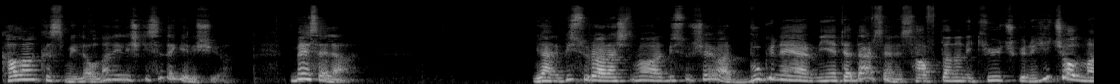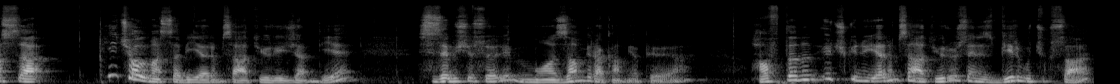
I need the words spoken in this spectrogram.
kalan kısmıyla olan ilişkisi de gelişiyor. Mesela yani bir sürü araştırma var, bir sürü şey var. Bugün eğer niyet ederseniz haftanın 2-3 günü hiç olmazsa hiç olmazsa bir yarım saat yürüyeceğim diye size bir şey söyleyeyim mi? Muazzam bir rakam yapıyor ya. Haftanın 3 günü yarım saat yürürseniz 1,5 saat.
